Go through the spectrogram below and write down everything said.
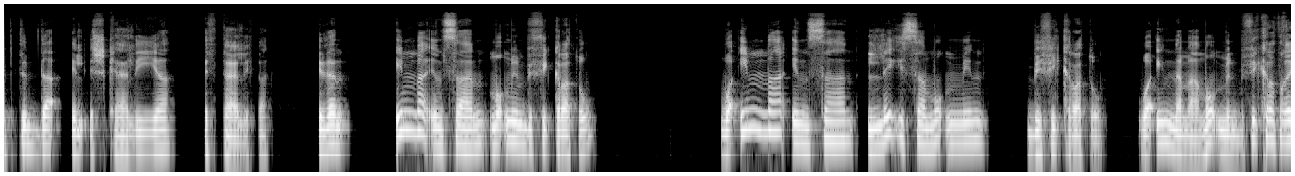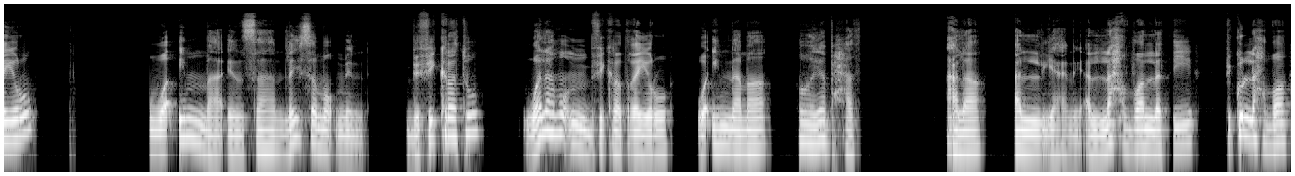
بتبدأ الإشكالية الثالثة. إذا إما إنسان مؤمن بفكرته وإما إنسان ليس مؤمن بفكرته وإنما مؤمن بفكرة غيره وإما إنسان ليس مؤمن بفكرته ولا مؤمن بفكرة غيره وإنما هو يبحث على يعني اللحظة التي في كل لحظة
